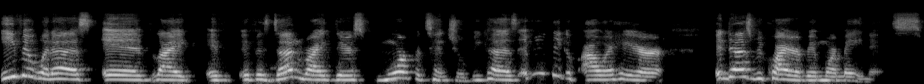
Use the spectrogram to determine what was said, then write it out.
even with us, if like if if it's done right, there's more potential because if you think of our hair, it does require a bit more maintenance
